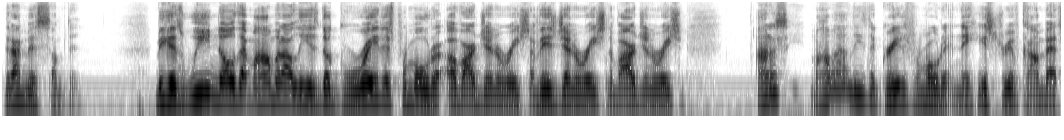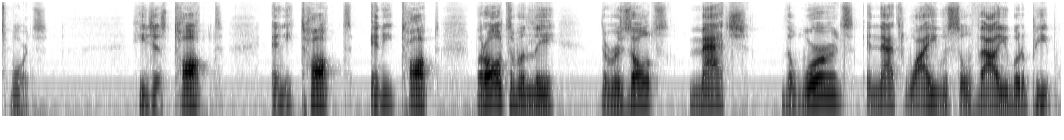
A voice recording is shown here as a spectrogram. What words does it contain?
Did I miss something? Because we know that Muhammad Ali is the greatest promoter of our generation, of his generation, of our generation. Honestly, Muhammad Ali is the greatest promoter in the history of combat sports. He just talked and he talked and he talked, but ultimately the results match the words, and that's why he was so valuable to people.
